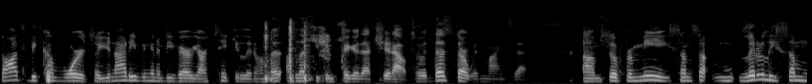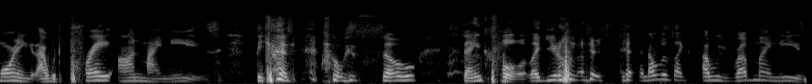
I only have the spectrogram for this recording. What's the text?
thoughts become words. So you're not even going to be very articulate unless, unless you can figure that shit out. So it does start with mindset. Um, so for me, some, some literally some mornings I would pray on my knees because I was so thankful. Like you don't understand. And I was like, I would rub my knees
